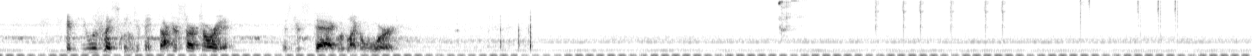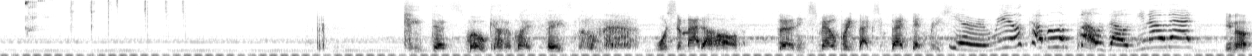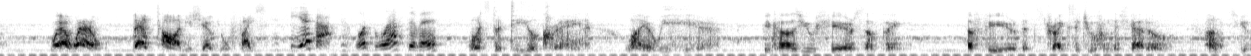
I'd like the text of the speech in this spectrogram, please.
If you were listening to this. Dr. Sartorius, Mr. Stagg would like a word. Enough. Well, well, about time you showed your face. Yeah, what's left of it? What's the deal, Crane? Why are we here? Because you share something. A fear that strikes at you from the shadows, hunts you,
